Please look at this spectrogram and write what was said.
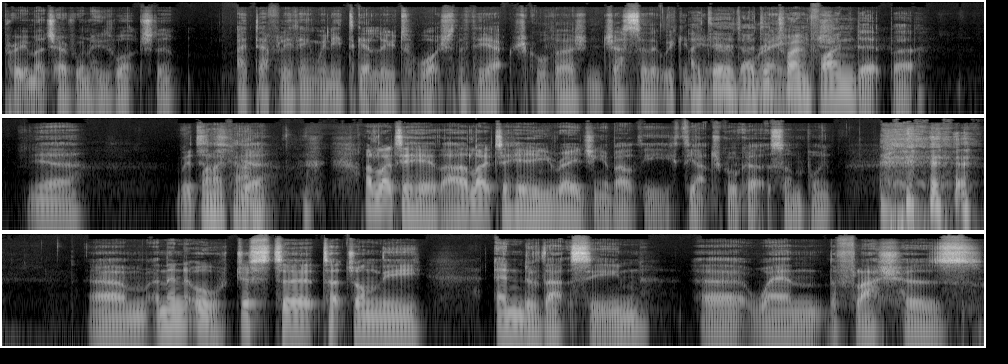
pretty much everyone who's watched it. I definitely think we need to get Lou to watch the theatrical version just so that we can. I did. him I did try and find it, but Yeah. We'd- When I can. Yeah. I'd like to hear that. I'd like to hear you raging about the theatrical cut at some point. um, and then, oh, just to touch on the end of that scene uh, when the Flash has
